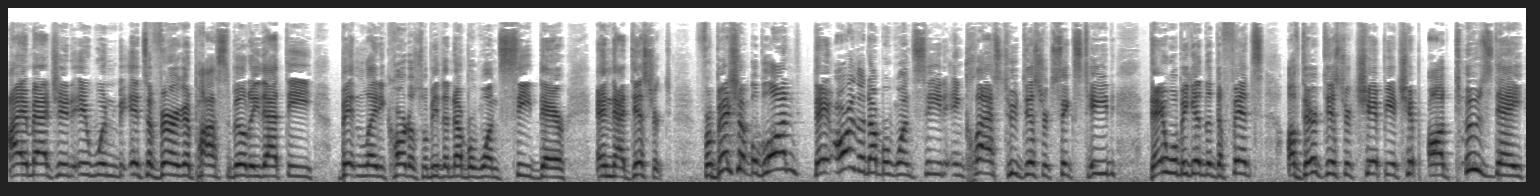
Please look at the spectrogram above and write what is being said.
I imagine it wouldn't be, it's a very good possibility that the Benton Lady Cardinals will be the number one seed there in that district. For Bishop LeBlond, they are the number one seed in Class 2 District 16. They will begin the defense of their district championship on Tuesday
